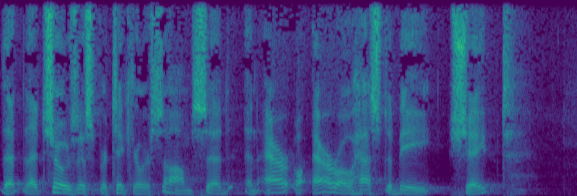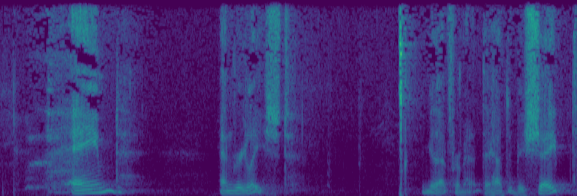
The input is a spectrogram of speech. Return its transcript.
that, that chose this particular Psalm said an arrow, arrow has to be shaped, aimed, and released. Give that for a minute. They have to be shaped,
